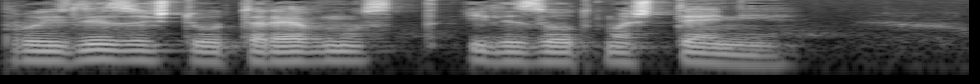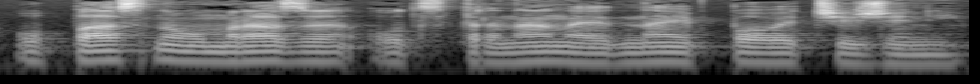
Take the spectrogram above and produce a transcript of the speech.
произлизащи от ревност или за отмъщение, опасна омраза от страна на една и повече жени.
